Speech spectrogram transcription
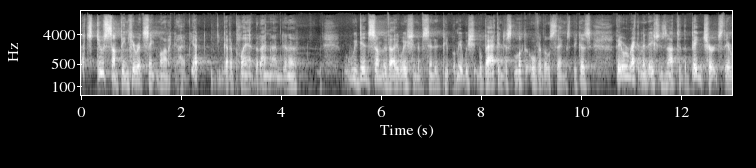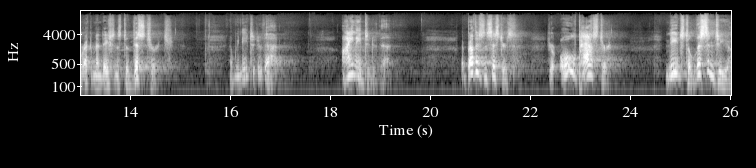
Let's do something here at St. Monica. I've yet got a plan, but I'm, I'm going to. we did some evaluation of synod people. Maybe we should go back and just look over those things because they were recommendations not to the big church, they were recommendations to this church. And we need to do that. I need to do that. But brothers and sisters, your old pastor needs to listen to you,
